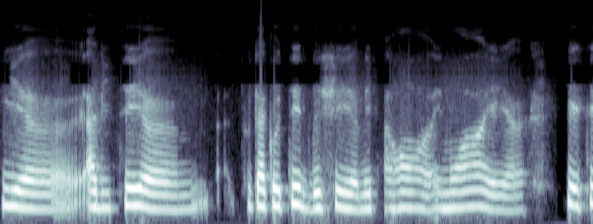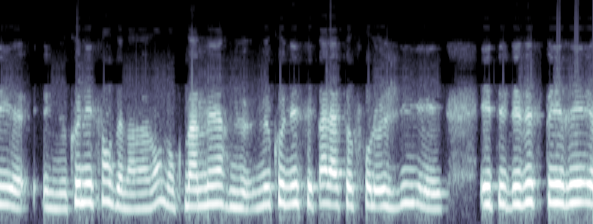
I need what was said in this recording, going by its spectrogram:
qui habitait tout à côté de chez mes parents et moi qui était une connaissance de ma maman. Donc ma mère ne, connaissait pas la sophrologie et était désespérée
